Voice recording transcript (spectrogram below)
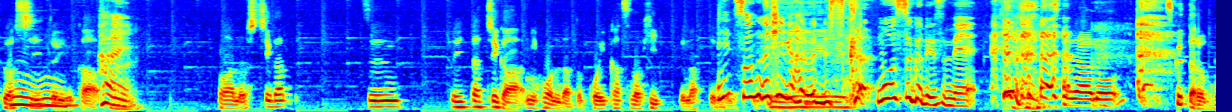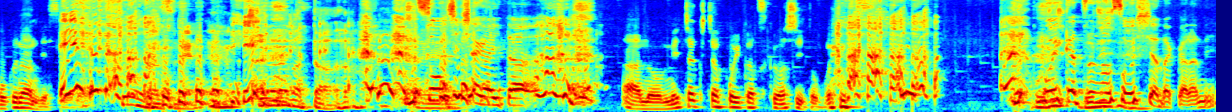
詳しいというか、んんはい。あの、7月1日が日本だとポイ活の日ってなってるんえ、そんな日があるんですか？もうすぐですね。それあの、作ったの僕なんですよ。そうなんですね。知らなかった。創始者がいた。あの、めちゃくちゃポイ活詳しいと思います。ポイ活の創始者だからね。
